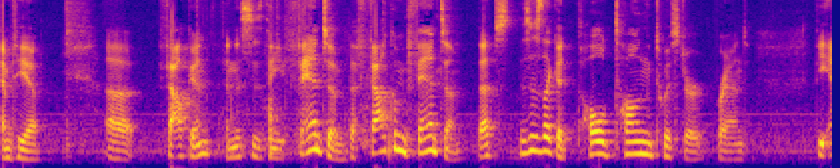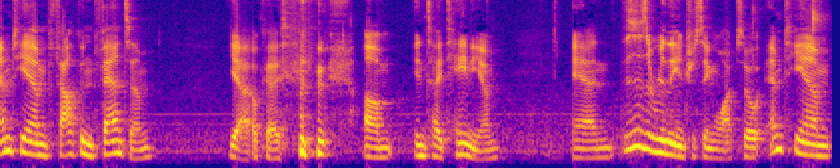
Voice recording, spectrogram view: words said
MTM. Uh, Falcon, and this is the Phantom, the Falcon Phantom. That's this is like a whole tongue twister brand. The MTM Falcon Phantom, yeah, okay, um, in titanium, and this is a really interesting watch. So MTM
